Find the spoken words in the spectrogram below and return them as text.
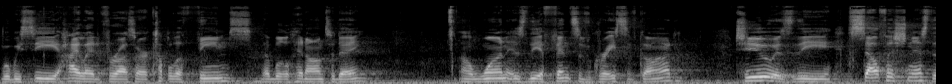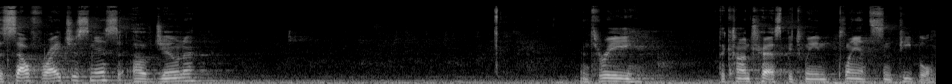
what we see highlighted for us are a couple of themes that we'll hit on today. Uh, one is the offensive grace of God, two is the selfishness, the self righteousness of Jonah, and three, the contrast between plants and people.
